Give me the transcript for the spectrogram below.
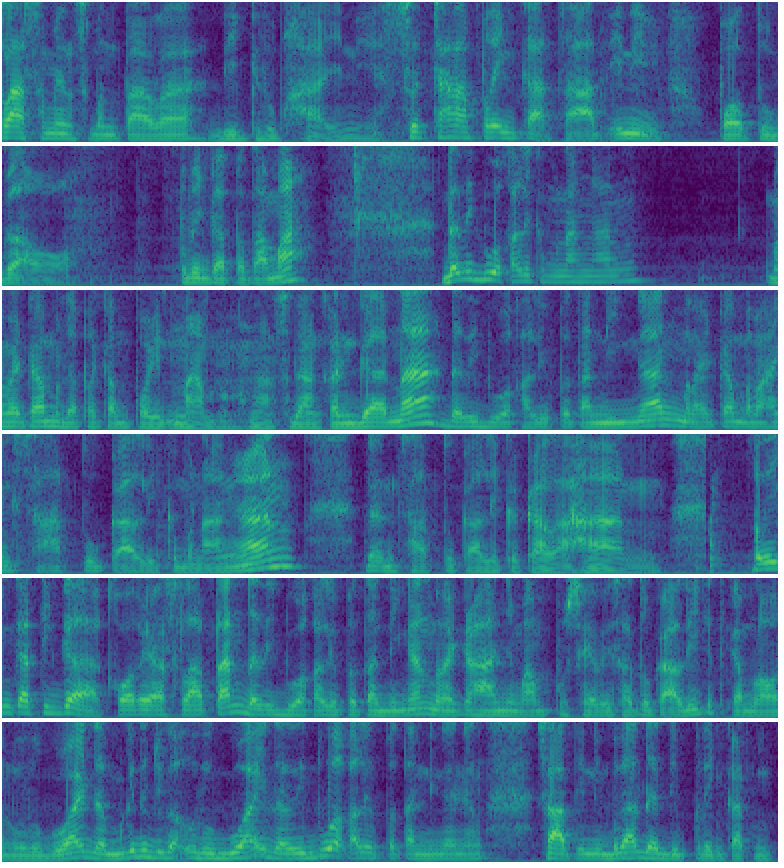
klasemen sementara di grup H ini. Secara peringkat saat ini Portugal peringkat pertama dari dua kali kemenangan mereka mendapatkan poin 6. Nah, sedangkan Ghana dari dua kali pertandingan mereka meraih satu kali kemenangan dan satu kali kekalahan. Peringkat tiga Korea Selatan dari dua kali pertandingan mereka hanya mampu seri satu kali ketika melawan Uruguay dan begitu juga Uruguay dari dua kali pertandingan yang saat ini berada di peringkat 4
